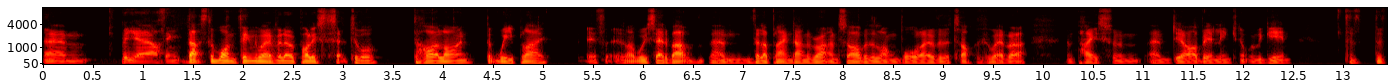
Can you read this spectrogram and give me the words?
Um, but yeah, I think that's the one thing where Villa are probably susceptible, the high line that we play. If, like we said about um, Villa playing down the right hand side with a long ball over the top of whoever, and pace from um, Diaby and linking up with McGinn, the, the,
